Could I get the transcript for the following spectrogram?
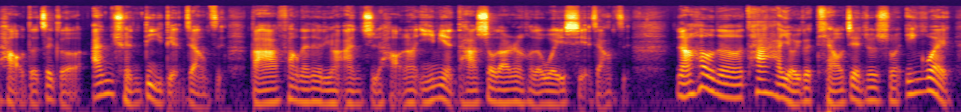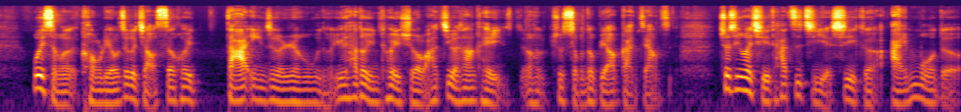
好的这个安全地点，这样子把他放在那个地方安置好，然后以免他受到任何的威胁，这样子。然后呢，他还有一个条件，就是说，因为为什么孔刘这个角色会答应这个任务呢？因为他都已经退休了，他基本上可以，呃，就什么都不要干这样子。就是因为其实他自己也是一个癌末的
